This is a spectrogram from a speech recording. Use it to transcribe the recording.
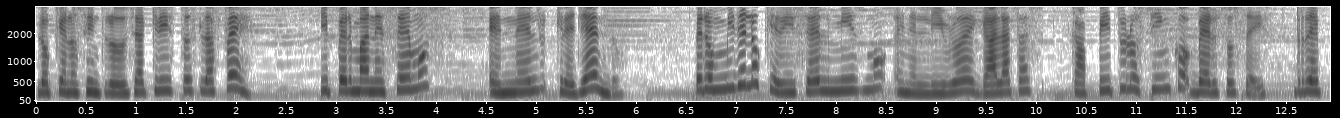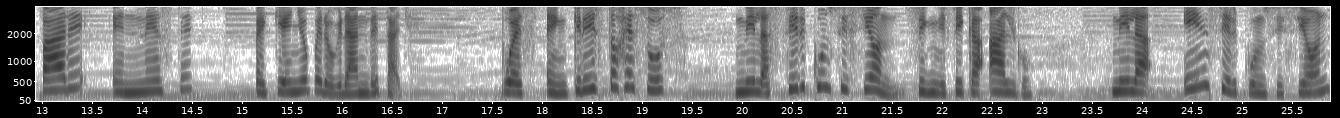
Lo que nos introduce a Cristo es la fe, y permanecemos en Él creyendo. Pero mire lo que dice él mismo en el libro de Gálatas capítulo 5, verso 6. Repare en este pequeño pero gran detalle. Pues en Cristo Jesús ni la circuncisión significa algo, ni la incircuncisión,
